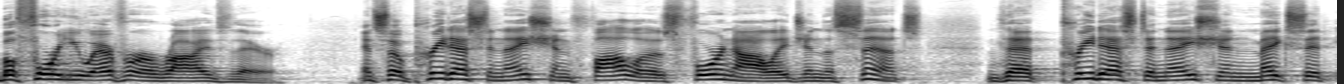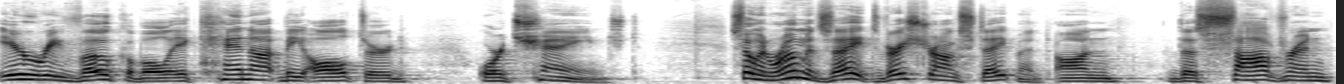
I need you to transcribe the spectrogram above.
before you ever arrive there. And so predestination follows foreknowledge in the sense that predestination makes it irrevocable, it cannot be altered or changed. So in Romans 8, it's a very strong statement on the sovereign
